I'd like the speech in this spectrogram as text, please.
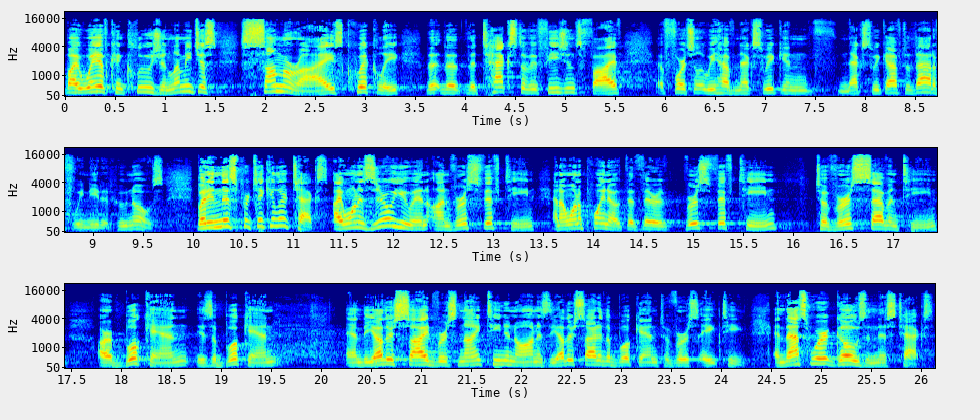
by way of conclusion, let me just summarize quickly the, the, the, text of Ephesians 5. Fortunately, we have next week and next week after that if we need it. Who knows? But in this particular text, I want to zero you in on verse 15, and I want to point out that there, verse 15 to verse 17 are bookend, is a bookend and the other side, verse 19 and on, is the other side of the bookend to verse 18. And that's where it goes in this text.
